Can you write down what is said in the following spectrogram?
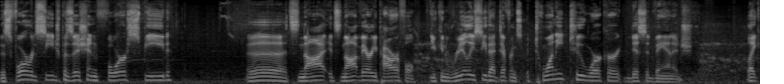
This forward siege position for speed. Uh, it's not it's not very powerful. You can really see that difference. 22 worker disadvantage. Like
